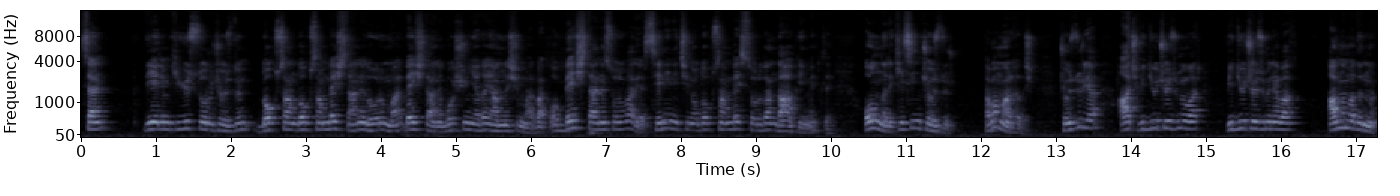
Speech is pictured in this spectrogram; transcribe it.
sen Diyelim ki 100 soru çözdün. 90-95 tane doğrum var. 5 tane boşun ya da yanlışın var. Bak o 5 tane soru var ya senin için o 95 sorudan daha kıymetli. Onları kesin çözdür. Tamam mı arkadaşım? Çözdür ya. Aç video çözümü var. Video çözümüne bak. Anlamadın mı?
